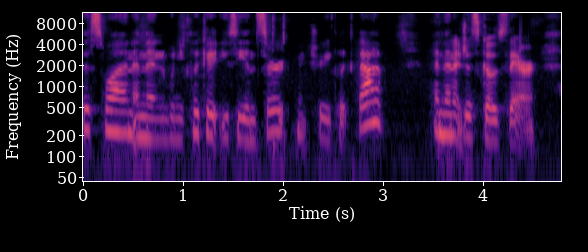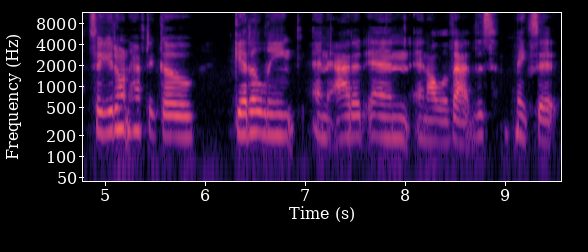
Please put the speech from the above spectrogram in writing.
this one, and then when you click it, you see insert, make sure you click that, and then it just goes there. So you don't have to go get a link and add it in and all of that. This makes it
